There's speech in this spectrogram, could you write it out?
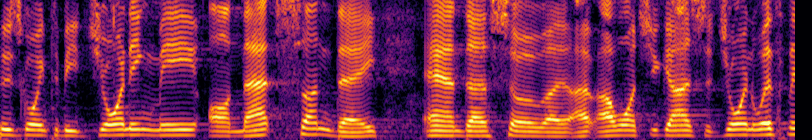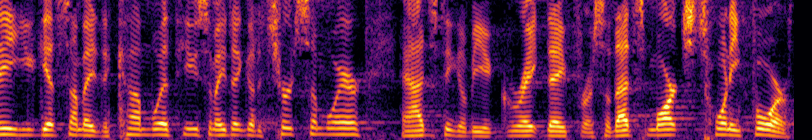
who's going to be joining me on that Sunday and uh, so uh, I, I, want you guys to join with me. You get somebody to come with you, somebody to go to church somewhere, and I just think it'll be a great day for us. So that's March 24th.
